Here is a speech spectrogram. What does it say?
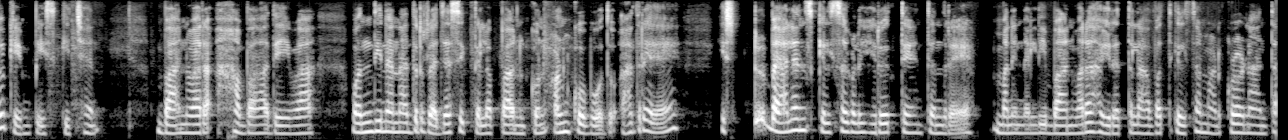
ಟು ಕೆಂಪೀಸ್ ಕಿಚನ್ ಭಾನುವಾರ, ಹಬ್ಬ, ದೇವ, ಒಂದಿನನಾದರೂ ರಜಾ ಸಿಕ್ತಲ್ಲಪ್ಪ ಅನ್ಕೊಂಡು, ಅನ್ಕೋಬೋದು. ಆದರೆ ಎಷ್ಟು ಬ್ಯಾಲೆನ್ಸ್ ಕೆಲಸಗಳು ಇರುತ್ತೆ ಅಂತಂದರೆ ಮನೆಯಲ್ಲಿ ಭಾನುವಾರ ಇರುತ್ತಲ್ಲ, ಅವತ್ತು ಕೆಲಸ ಮಾಡ್ಕೊಳ್ಳೋಣ ಅಂತ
